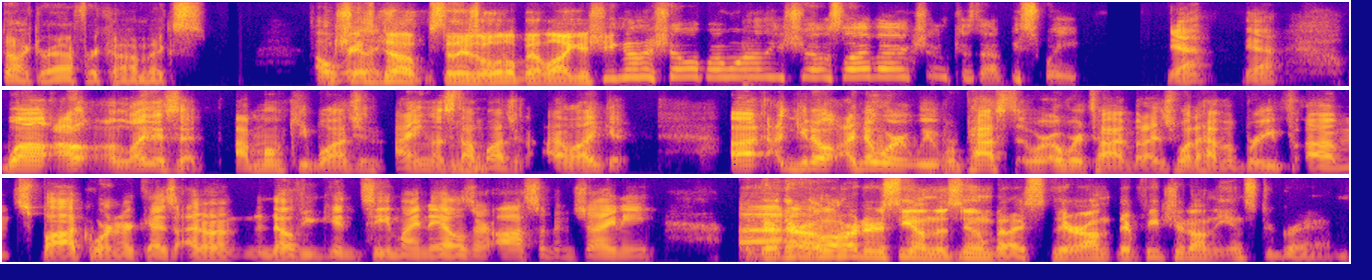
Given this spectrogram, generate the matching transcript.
Dr. Aphra comics. Oh, really? She's dope. So there's a little bit like, is she going to show up on one of these shows live action? Because that'd be sweet. Yeah. Yeah. Well, I'll, uh, like I said, I'm going to keep watching. I ain't going to stop mm-hmm. watching. I like it. Uh, you know, I know we're we were past we're over time, but I just want to have a brief um spa corner because I don't know if you can see my nails are awesome and shiny they're, they're a little harder to see on the Zoom, but I they're on they're featured on the Instagram.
